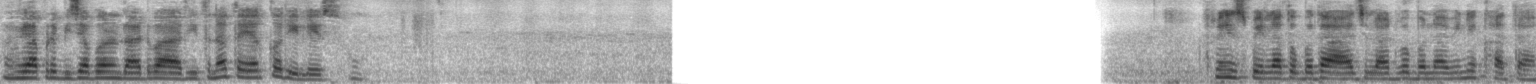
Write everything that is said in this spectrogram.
હવે આપણે બીજા પણ લાડવા આ રીતના તૈયાર કરી લઈશું ફ્રેન્ડ્સ, પહેલાં તો બધા આ જ લાડવા બનાવીને ખાતા.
